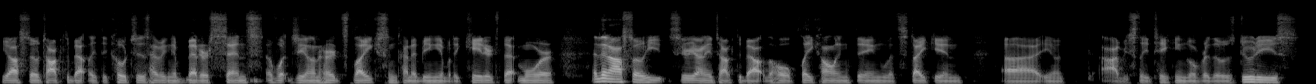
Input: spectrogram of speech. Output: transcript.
He also talked about like the coaches having a better sense of what Jalen Hurts likes and kind of being able to cater to that more. And then also he Sirianni talked about the whole play calling thing with Steichen. Uh, you know, obviously taking over those duties,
